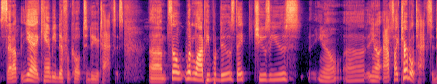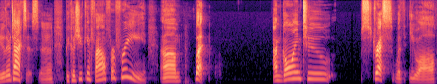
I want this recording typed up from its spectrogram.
setup. Yeah, it can be difficult to do your taxes. Um, so what a lot of people do is they choose to use you know uh, you know apps like TurboTax to do their taxes uh, because you can file for free. Um, but I'm going to stress with you all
